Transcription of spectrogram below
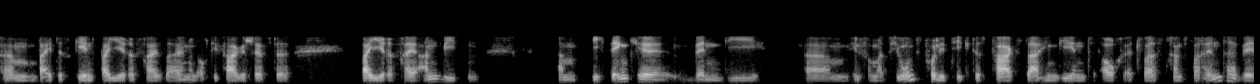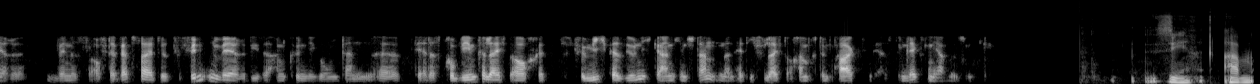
ähm, weitestgehend barrierefrei sein und auch die Fahrgeschäfte barrierefrei anbieten. Ähm, ich denke, wenn die ähm, Informationspolitik des Parks dahingehend auch etwas transparenter wäre, wenn es auf der Webseite zu finden wäre, diese Ankündigung, dann äh, wäre das Problem vielleicht auch jetzt für mich persönlich gar nicht entstanden. Dann hätte ich vielleicht auch einfach den Park erst im nächsten Jahr besucht. Sie haben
